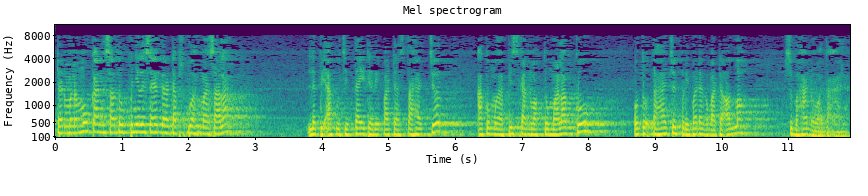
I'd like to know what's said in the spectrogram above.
dan menemukan satu penyelesaian terhadap sebuah masalah lebih aku cintai daripada tahajud Aku menghabiskan waktu malamku Untuk tahajud beribadah kepada Allah Subhanahu wa ta'ala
